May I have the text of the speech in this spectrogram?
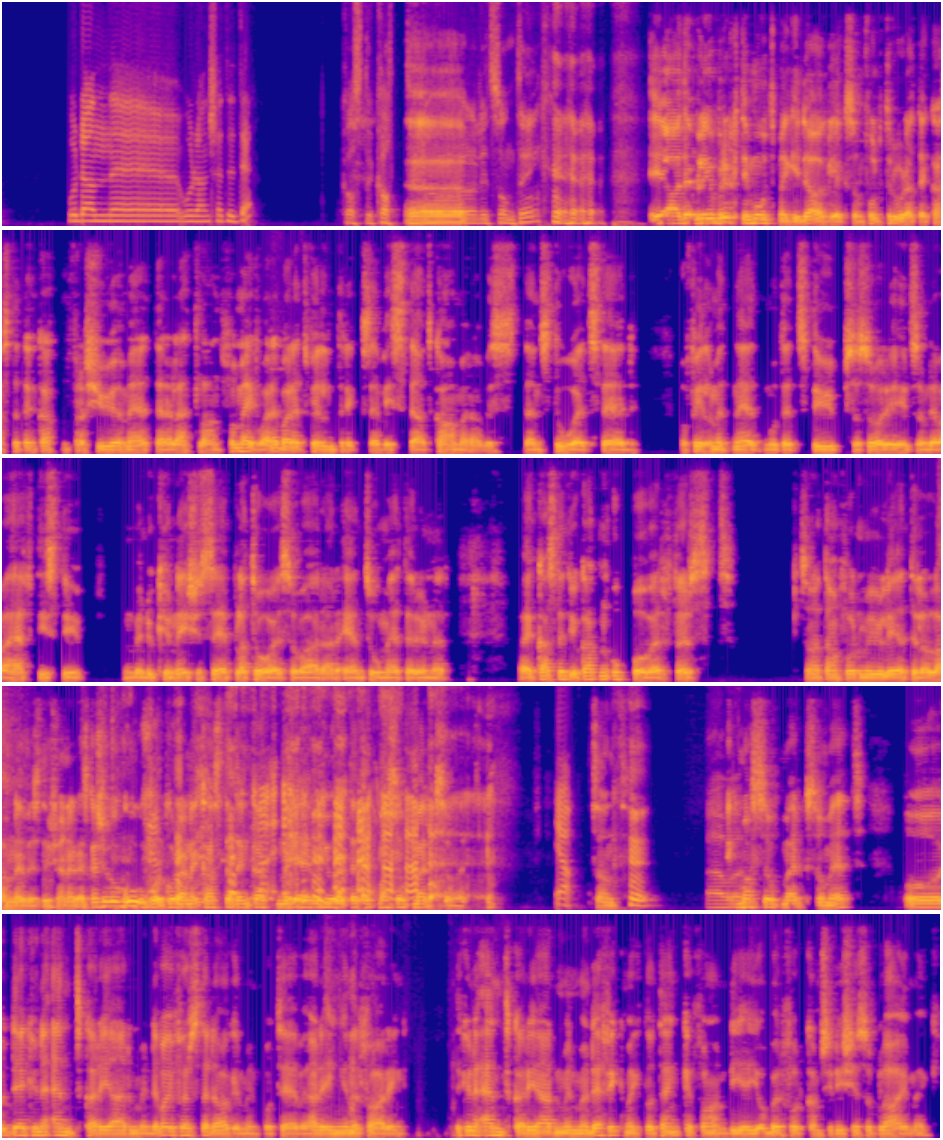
Hvordan, eh, hvordan skjedde det? Kaste katter og litt sånne ting. Ja, det blir jo brukt imot meg i dag, liksom. Folk tror at jeg kastet den katten fra 20 meter eller et eller annet. For meg var det bare et filmtriks. Jeg visste at kamera, hvis den sto et sted og filmet ned mot et stup, så så det ut som det var heftig stup. Men du kunne ikke se platået som var der én-to meter under. Og jeg kastet jo katten oppover først. Sånn at han får mulighet til å lande, hvis du skjønner. Jeg skal ikke gå god for hvordan jeg kastet den katten, men det gjorde at jeg fikk masse oppmerksomhet. Ja. Sant? Masse oppmerksomhet, og det kunne endt karrieren min. Det var jo første dagen min på TV, jeg hadde ingen erfaring. Det kunne endt karrieren min, men det fikk meg til å tenke faen, de jeg jobber for, kanskje de ikke er så glad i meg.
